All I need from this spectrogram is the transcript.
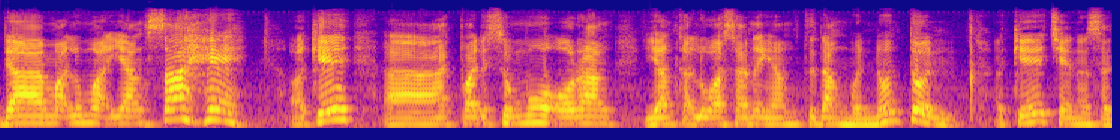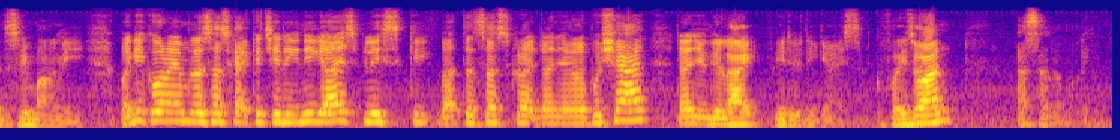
dan maklumat yang sahih okay uh, kepada semua orang yang kat luar sana yang sedang menonton okay channel Satu Semang ni. Bagi korang yang belum subscribe ke channel ini guys, please klik button subscribe dan jangan lupa share dan juga like video ni guys. Aku Faizwan. Assalamualaikum.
